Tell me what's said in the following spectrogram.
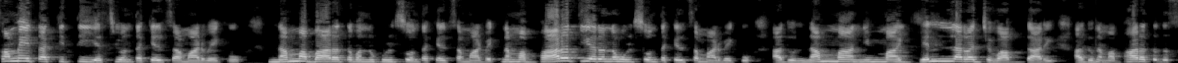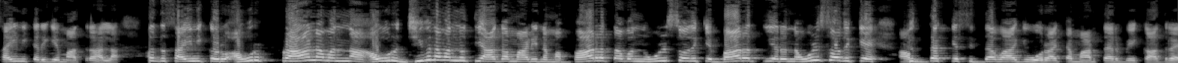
ಸಮೇತ ಕಿತ್ತಿ ಎಸೆಯುವಂತ ಕೆಲಸ ಮಾಡ್ಬೇಕು. ನಮ್ಮ ಭಾರತವನ್ನು ಉಳಿಸುವಂತ ಕೆಲಸ ಮಾಡ್ಬೇಕು. ನಮ್ಮ ಭಾರತೀಯರನ್ನ ಉಳಿಸುವಂತ ಕೆಲಸ ಮಾಡ್ಬೇಕು. ಅದು ನಮ್ಮ, ನಿಮ್ಮ ಎಲ್ಲರ ಜವಾಬ್ದಾರಿ. ಅದು ನಮ್ಮ ಭಾರತದ ಸೈನಿಕರಿಗೆ ಮಾತ್ರ ಅಲ್ಲ, ಭಾರತದ ಸೈನಿಕರು ಅವರು ಪ್ರಾಣವನ್ನ, ಅವ್ರ ಜೀವನವನ್ನು ತ್ಯಾಗ ಮಾಡಿ ನಮ್ಮ ಭಾರತವನ್ನು ಉಳಿಸೋದಕ್ಕೆ, ಭಾರತೀಯರನ್ನ ಉಳಿಸೋದಕ್ಕೆ ಯುದ್ಧಕ್ಕೆ ಸಿದ್ಧವಾಗಿ ಹೋರಾಟ ಮಾಡ್ತಾ ಇರ್ಬೇಕಾದ್ರೆ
